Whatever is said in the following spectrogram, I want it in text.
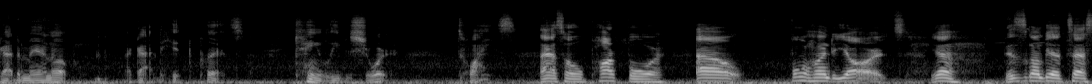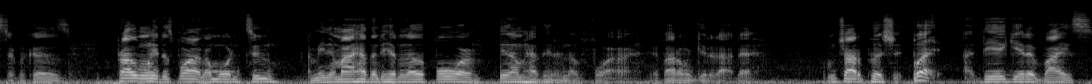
Got the man up. I got to hit the putts. Can't leave it short. Twice. Last hole, par four, out 400 yards. Yeah, this is gonna be a tester because probably won't hit this far no more than two. I mean, it might have to hit another four. Yeah, I'm gonna have to hit another four iron if I don't get it out there. I'm gonna try to push it. But I did get advice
